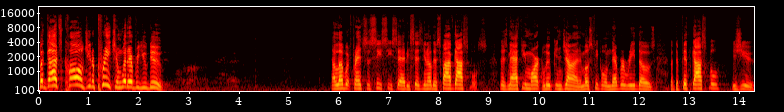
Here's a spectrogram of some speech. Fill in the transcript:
but God's called you to preach in whatever you do. I love what Francis Assisi said. He says, you know, there's five gospels. There's Matthew, Mark, Luke, and John, and most people will never read those. But the fifth gospel is you,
